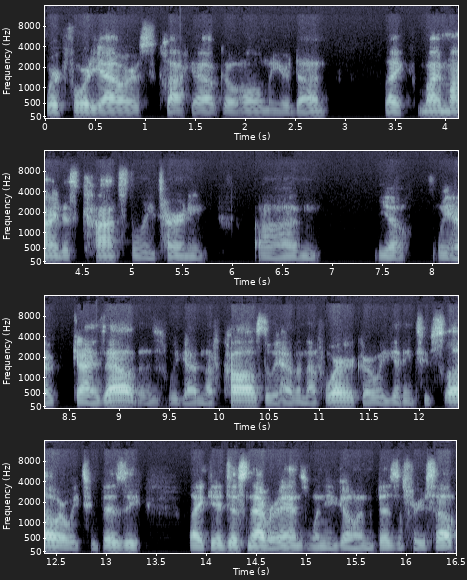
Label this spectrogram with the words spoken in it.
work 40 hours, clock out, go home, and you're done. Like my mind is constantly turning on, you know, we have guys out, is we got enough calls? Do we have enough work? Are we getting too slow? Are we too busy? Like it just never ends when you go into business for yourself.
